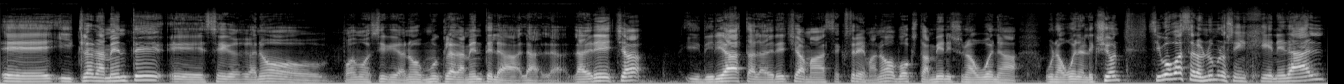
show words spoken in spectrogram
Eh, y claramente eh, se ganó, podemos decir que ganó muy claramente la, la derecha, y diría hasta la derecha más extrema, ¿no? Vox también hizo una buena, una buena elección. Si vos vas a los números en general,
